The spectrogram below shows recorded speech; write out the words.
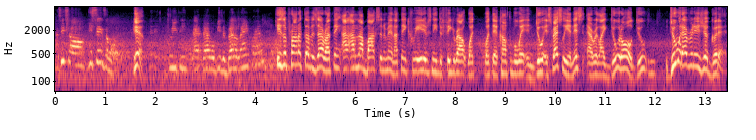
Cause he's um he sings a lot. Yeah, Do you think that that will be the better lane for him? he's a product of his era. I think I, I'm not boxing him in. I think creatives need to figure out what what they're comfortable with and do it. Especially in this era, like do it all. Do do whatever it is you're good at.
